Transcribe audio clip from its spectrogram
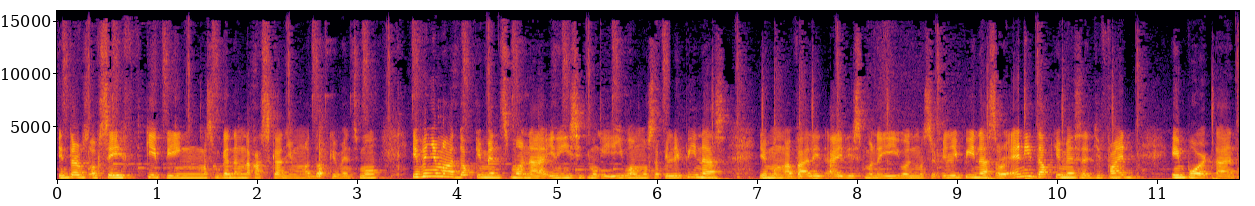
in terms of safekeeping, mas magandang nakascan yung mga documents mo. Even yung mga documents mo na iniisip mong iiwan mo sa Pilipinas, yung mga valid IDs mo na iiwan mo sa Pilipinas, or any documents that you find important,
